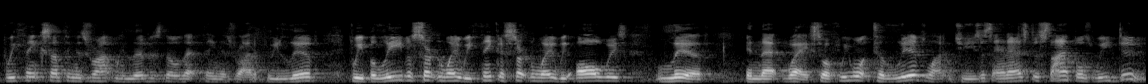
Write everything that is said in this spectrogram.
If we think something is right, we live as though that thing is right. If we live, if we believe a certain way, we think a certain way, we always live in that way. So if we want to live like Jesus, and as disciples we do,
